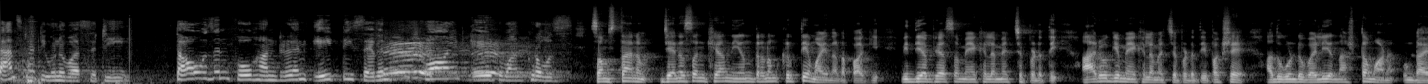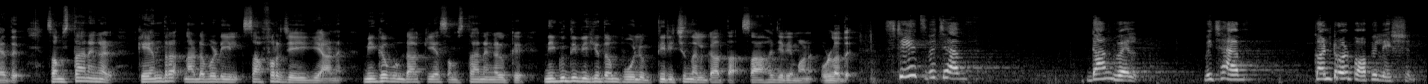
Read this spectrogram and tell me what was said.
Sanskrit university സംസ്ഥാനം ജനസംഖ്യാ നിയന്ത്രണം കൃത്യമായി നടപ്പാക്കി. വിദ്യാഭ്യാസ മേഖല മെച്ചപ്പെടുത്തി ആരോഗ്യ മേഖല മെച്ചപ്പെടുത്തി. പക്ഷേ അതുകൊണ്ട് വലിയ നഷ്ടമാണ് ഉണ്ടായത്. സംസ്ഥാനങ്ങൾ കേന്ദ്ര നടപടിയിൽ സഫർ ചെയ്യുകയാണ്. മികവുണ്ടാക്കിയ സംസ്ഥാനങ്ങൾക്ക് നികുതി വിഹിതം പോലും തിരിച്ചു നൽകാത്ത സാഹചര്യമാണ് ഉള്ളത്. States which have done well, which have control population,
